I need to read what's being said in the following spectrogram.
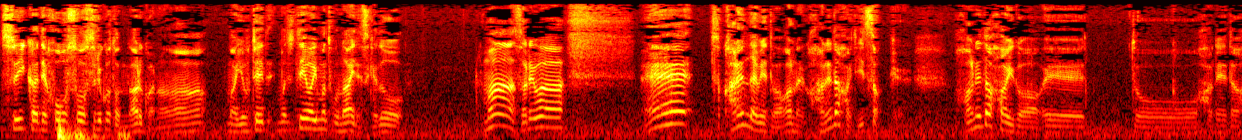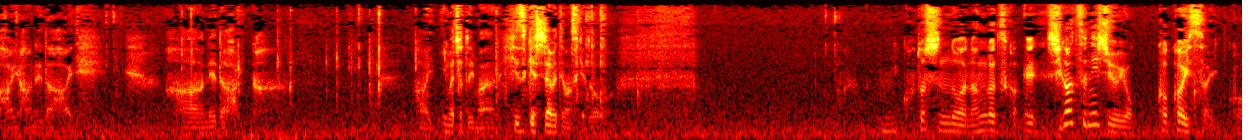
追加で放送することになるかな？まあ予定、予定は今のところないですけど、まあ、それは、えー、ちょっとカレンダー見るとわかんないけど羽田杯っていつだっけ？羽田杯が、えー、と、羽田杯、羽田杯。羽田杯か。はい、今ちょっと今日付調べてますけど、今年のは何月か、え、4月24日開催か。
